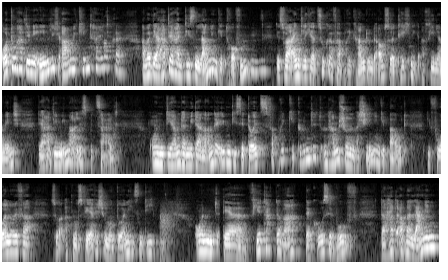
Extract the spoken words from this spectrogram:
Otto hatte eine ähnlich arme Kindheit. Okay. Aber der hatte halt diesen Langen getroffen. Mhm. Das war eigentlich ein Zuckerfabrikant und auch so ein technikaffiner Mensch. Der hat ihm immer alles bezahlt. Und die haben dann miteinander eben diese Deutz-Fabrik gegründet und haben schon Maschinen gebaut. Die Vorläufer so atmosphärische Motoren hießen die. Und der Viertakter war der große Wurf. Da hat aber Langen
